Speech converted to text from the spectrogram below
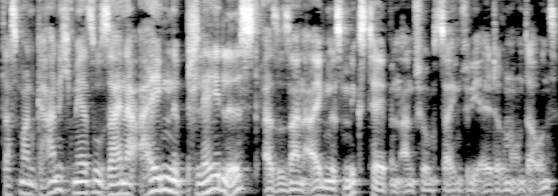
dass man gar nicht mehr so seine eigene Playlist, also sein eigenes Mixtape in Anführungszeichen für die Älteren unter uns,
